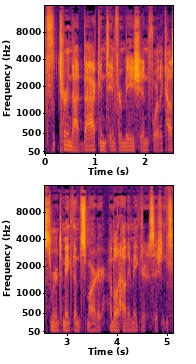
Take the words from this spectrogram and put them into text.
f- turn that back into information for the customer to make them smarter about how they make their decisions.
